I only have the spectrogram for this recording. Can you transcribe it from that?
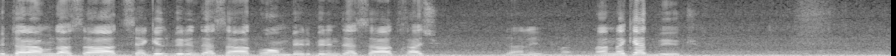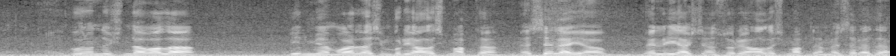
Bir tarafında saat 8 birinde saat 11 birinde saat kaç. Yani me- memleket büyük. Bunun dışında valla bilmiyorum kardeşim buraya alışmak da mesele ya. Belli yaştan sonra alışmak da mesele de.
